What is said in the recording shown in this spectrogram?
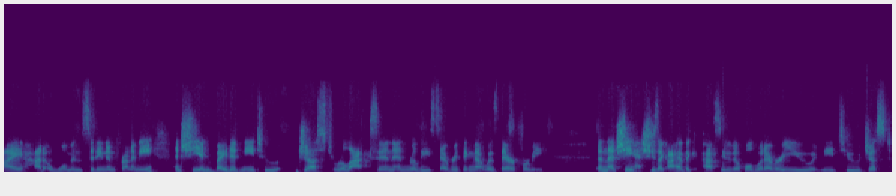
i had a woman sitting in front of me and she invited me to just relax in and release everything that was there for me and that she she's like i have the capacity to hold whatever you need to just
